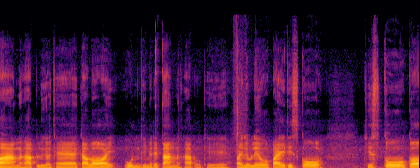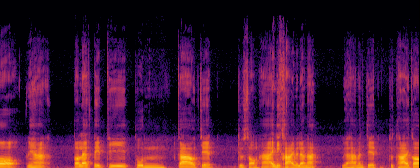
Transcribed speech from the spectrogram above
บ้างนะครับ เหลือแค่ 900 หุ้นที่ไม่ได้ตั้งนะครับ โอเค ไปเร็วๆ ไปทิสโก้ ทิสโก้ก็นี่ฮะ ตอนแรกติดที่ทุน 97.25 ไอ้นี่ขายไปแล้วนะ เหลือ 5 7 0 0 สุดท้ายก็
